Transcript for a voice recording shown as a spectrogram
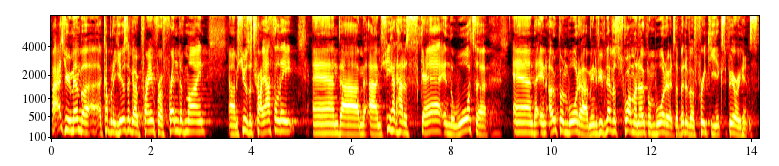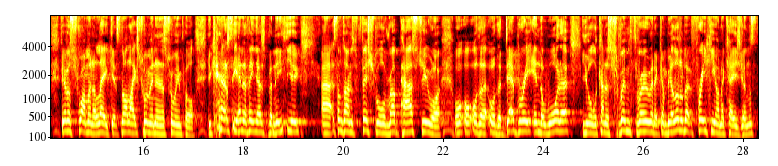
I actually remember a couple of years ago praying for a friend of mine. Um, she was a triathlete and um, um, she had had a scare in the water and in open water. I mean, if you've never swum in open water, it's a bit of a freaky experience. If you ever swum in a lake, it's not like swimming in a swimming pool. You can't see anything that's beneath you. Uh, sometimes fish will rub past you, or, or, or, the, or the debris in the water you'll kind of swim through, and it can be a little bit freaky on occasions.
